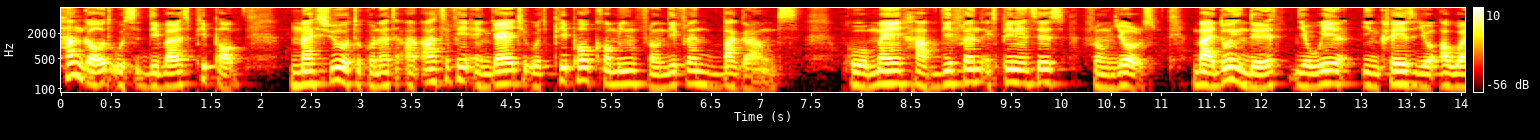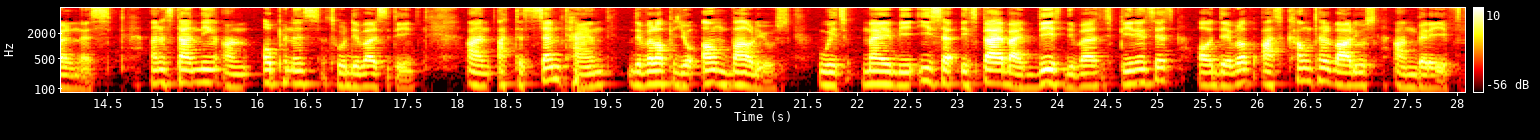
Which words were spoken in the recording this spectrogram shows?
Hang out with diverse people. Make sure to connect and actively engage with people coming from different backgrounds who may have different experiences from yours. By doing this, you will increase your awareness, understanding, and openness to diversity, and at the same time, develop your own values, which may be either inspired by these diverse experiences or develop as counter values and beliefs.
